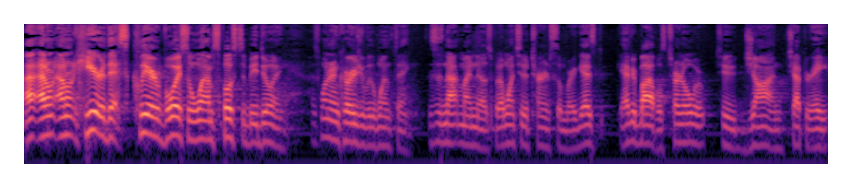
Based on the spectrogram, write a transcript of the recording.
I, I don't, I don't hear this clear voice of what I'm supposed to be doing I just want to encourage you with one thing. This is not my notes, but I want you to turn somewhere. You guys, have your Bibles. Turn over to John chapter 8.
